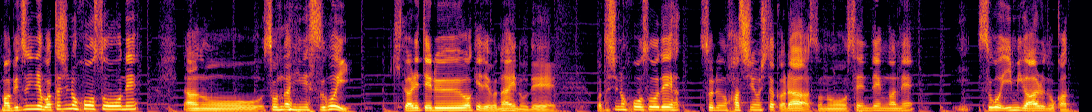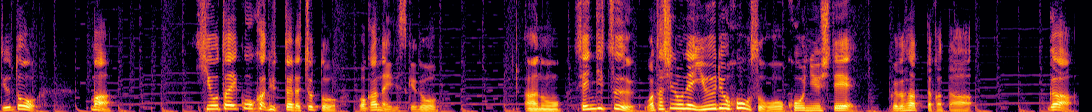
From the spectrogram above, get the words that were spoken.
まあ別にね私の放送をねあのー、そんなにねすごい聞かれてるわけではないので私の放送でそれの発信をしたからその宣伝がねすごい意味があるのかっていうとまあ費用対効果で言ったらちょっと分かんないですけどあの先日私のね有料放送を購入してくださった方が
